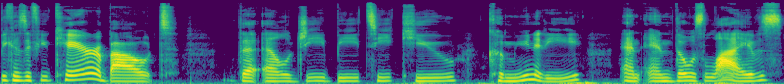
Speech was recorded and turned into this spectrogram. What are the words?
because if you care about the LGBTQ community and and those lives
